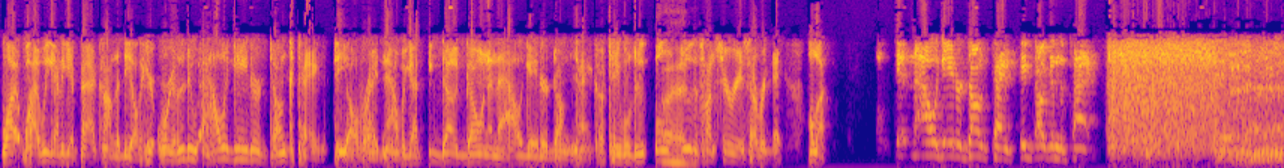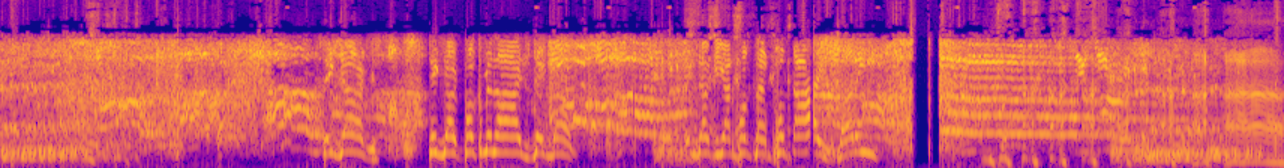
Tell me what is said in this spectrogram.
why, why we got to get back on the deal, here we're going to do alligator dunk tank deal right now. We got Big Doug going in the alligator dunk tank. Okay, we'll do we'll do this on Sirius every day. Hold on. Get an alligator dunk tank. Big Doug in the tank. Big Doug, Big Doug, poke him in the eyes, Big Doug. Big Doug, you got to poke the poke the eyes, buddy. ah,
